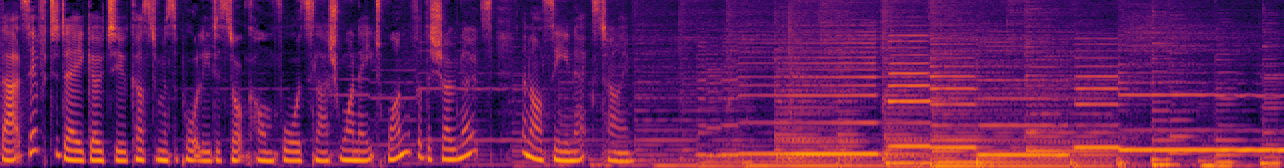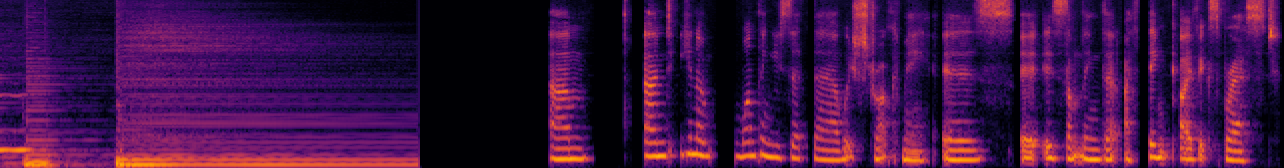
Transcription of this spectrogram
That's it for today. Go to customersupportleaders.com forward slash 181 for the show notes, and I'll see you next time. And you know, one thing you said there, which struck me, is is something that I think I've expressed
